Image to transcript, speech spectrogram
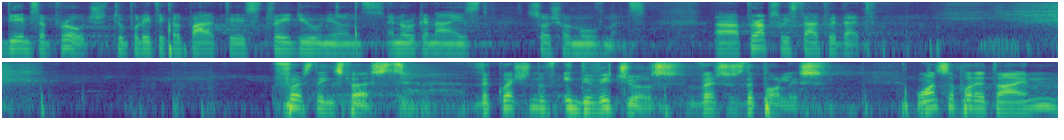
DiEM's approach to political parties, trade unions, and organized social movements? Uh, perhaps we start with that. First things first, the question of individuals versus the polis. Once upon a time,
